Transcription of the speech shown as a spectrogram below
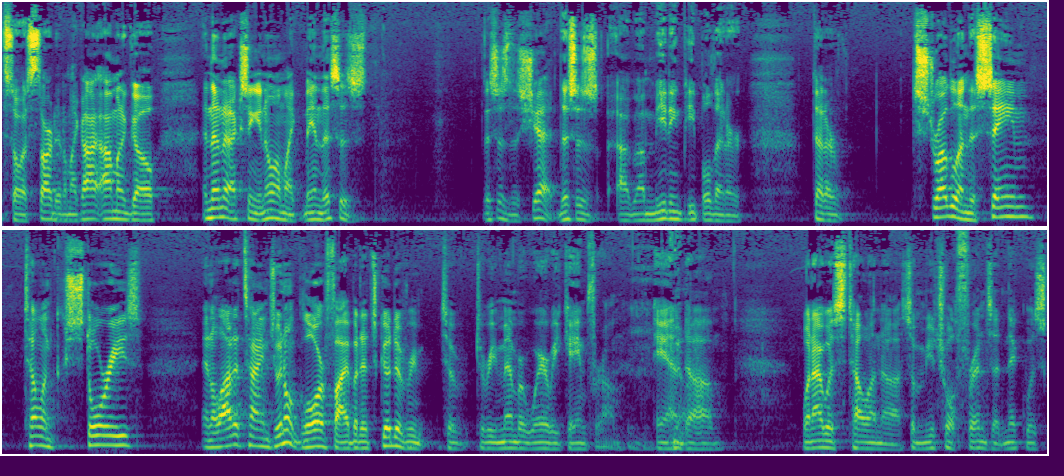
so i started i'm like I, i'm going to go. And then the next thing you know i'm like man this is this is the shit. This is I'm meeting people that are that are struggling the same, telling stories, and a lot of times we don't glorify, but it's good to re, to to remember where we came from. And um, when I was telling uh, some mutual friends that Nick was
